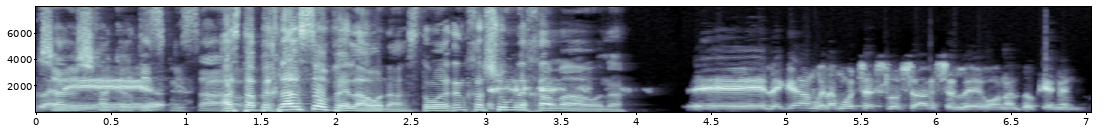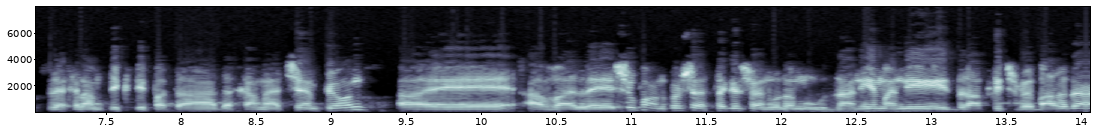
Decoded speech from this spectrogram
עכשיו יש לך כרטיס כניסה. אז אתה בכלל סובל העונה, זאת אומרת אין לך שום נחמה העונה. אה, לגמרי, למרות שהשלושה של רונלדו כן הצליח להמתיק טיפה את ההדחה מהצ'מפיון, אה, אבל שוב פעם, אני חושב שהסגל שלנו לא מאוזן, אם אני דראפיץ' וברדה,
